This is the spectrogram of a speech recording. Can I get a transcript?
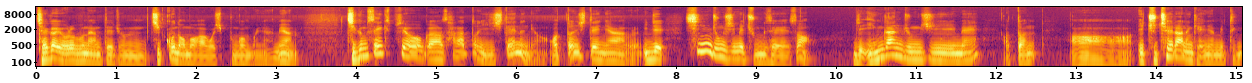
제가 여러분한테 좀 짚고 넘어가고 싶은 건 뭐냐면 지금 세익스피어가 살았던 이 시대는요 어떤 시대냐 그럼 이제 신 중심의 중세에서 이제 인간 중심의 어떤 어, 이 주체라는 개념이 등,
